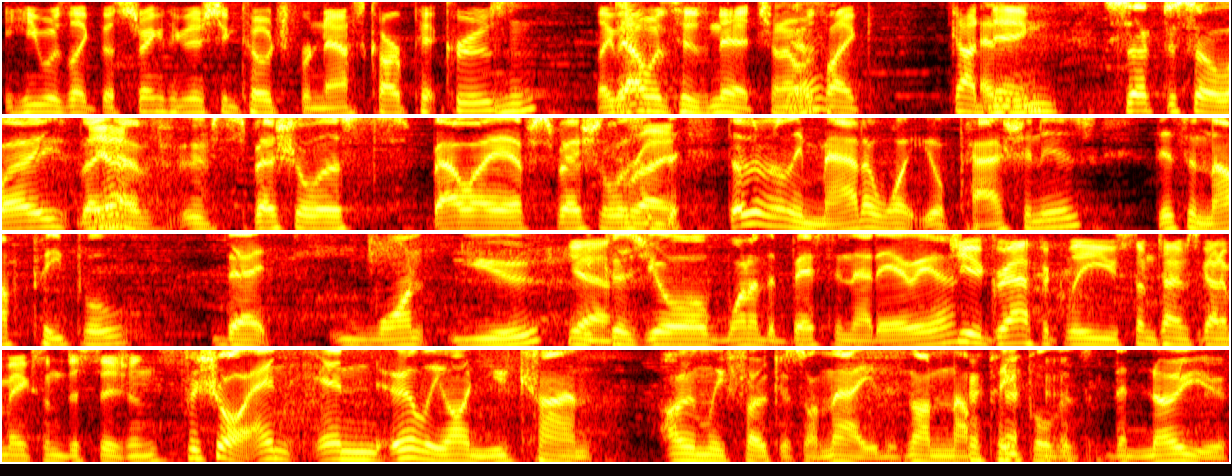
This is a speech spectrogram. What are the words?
he was like the strength and conditioning coach for NASCAR pit crews. Like Yeah. that was his niche, and I was like, God dang. And Cirque du Soleil, they Yeah. have specialists, ballet F specialists. Right. It doesn't really matter what your passion is. There's enough people that want you Yeah. because you're one of the best in that area. Geographically, you sometimes got to make some decisions. For sure. And and early on, you can't only focus on that. There's not enough people that know you.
